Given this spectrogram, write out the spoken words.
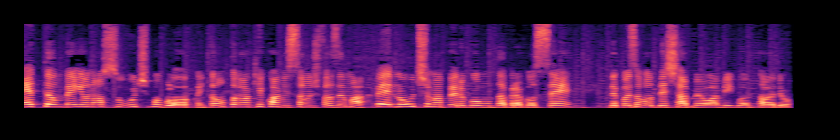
é também o nosso último bloco. Então, tô aqui com a missão de fazer uma penúltima pergunta para você. Depois eu vou deixar meu amigo Antônio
